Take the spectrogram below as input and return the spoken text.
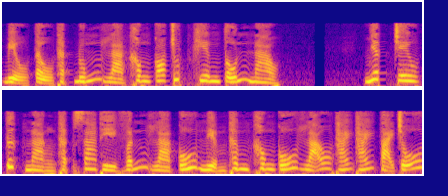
biểu tẩu thật đúng là không có chút khiêm tốn nào. Nhất trêu tức nàng thật ra thì vẫn là cố niệm thâm không cố lão thái thái tại chỗ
